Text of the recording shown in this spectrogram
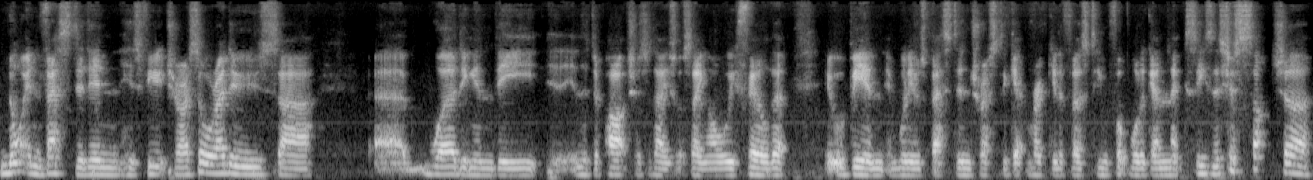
not invested in his future. I saw Edu's uh, uh, wording in the in the departure today, sort of saying, "Oh, we feel that it would be in, in Williams' best interest to get regular first team football again next season." It's just such a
